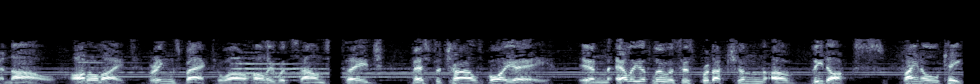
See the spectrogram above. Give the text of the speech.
And now, Autolite brings back to our Hollywood soundstage Mr. Charles Boyer in Elliott Lewis's production of Vidocq's Final Case.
